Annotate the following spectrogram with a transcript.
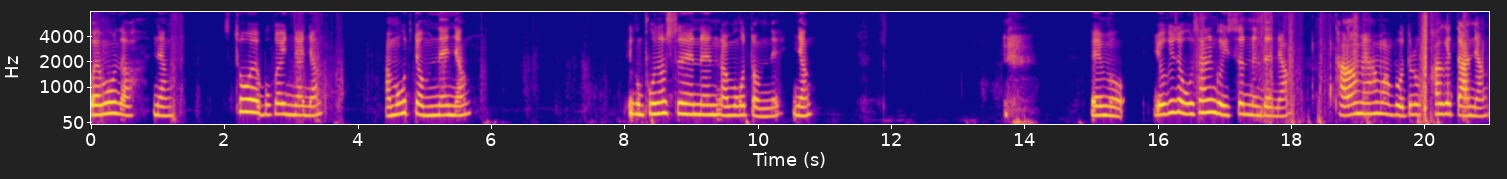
외모다 그냥. 스토어에 뭐가 있냐냥 아무것도 없네냥 이건 보너스에는 아무것도 없네 냥 외모. 여기서 뭐 사는 거 있었는데 냥 다음에 한번 보도록 하겠다 냥한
